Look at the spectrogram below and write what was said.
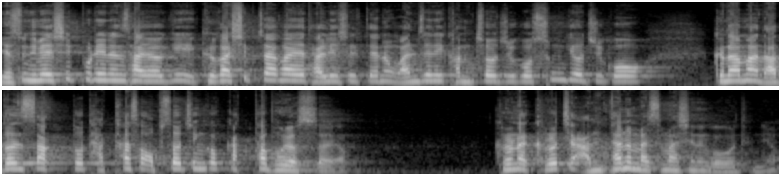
예수님의 씨 뿌리는 사역이 그가 십자가에 달리실 때는 완전히 감춰주고 숨겨주고 그나마 나던 싹도 다 타서 없어진 것 같아 보였어요. 그러나 그렇지 않다는 말씀하시는 거거든요.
